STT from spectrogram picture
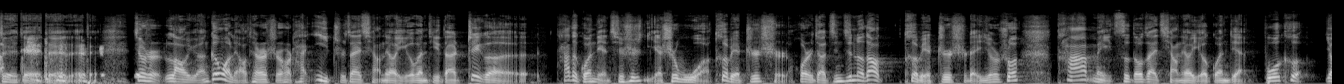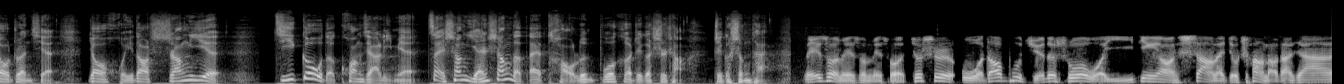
对对对对对，就是老袁跟我聊天的时候，他一直在强调一个问题，但这个他的观点其实也是我特别支持的，或者叫津津乐道特别支持的。也就是说，他每次都在强调一个观点：播客要赚钱，要回到商业。机构的框架里面，在商言商的在讨论播客这个市场这个生态。没错，没错，没错。就是我倒不觉得说我一定要上来就倡导大家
